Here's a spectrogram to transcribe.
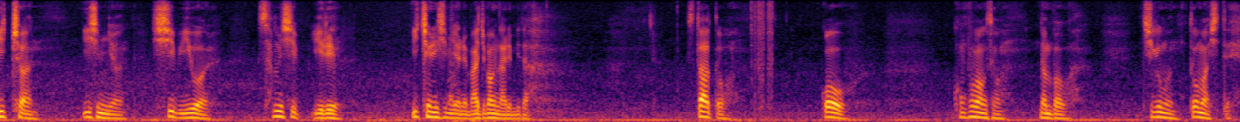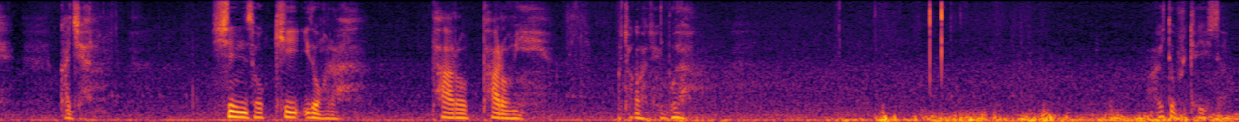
2020년 12월 31일 2020년의 마지막 날입니다. 스타트 고 공포방송 넘버원. 지금은 또 마시대. 가자. 신속히 이동하라. 파로 파로미. 어, 잠깐만 저기 뭐야? 아직도 불 켜져 있어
